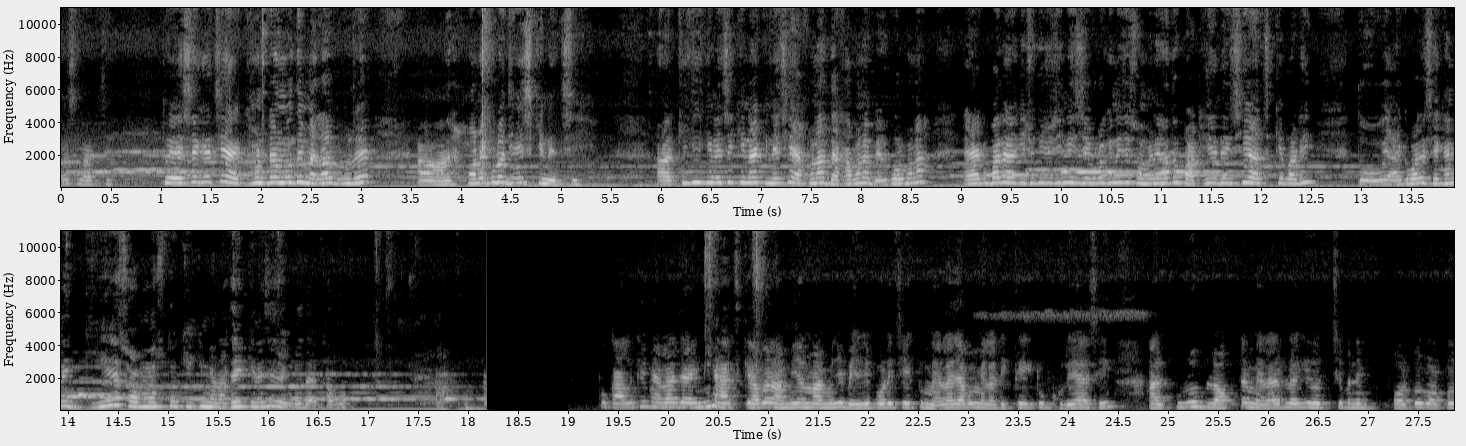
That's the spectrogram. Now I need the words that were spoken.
বাতাস লাগছে। তো এসে গেছি এক ঘণ্টার মধ্যে মেলা ঘুরে, আর অনেকগুলো জিনিস কিনেছি। আর কি কি কিনেছি কিনা কিনেছি, এখন আর দেখাবো না, বের করব না। একবারে আর কিছু কিছু জিনিস যেগুলো কিনেছি, সোমেনের হাতেও পাঠিয়ে দিয়েছি আজকে বাড়ি। তো একবারে সেখানে গিয়ে সমস্ত কী কী মেলা থেকে কিনেছি সেগুলো দেখাবো। কালকে মেলা যাইনি, আজকে আবার আমি আর মা মিলে বেরিয়ে পড়েছি, একটু মেলা যাব, মেলা দিক থেকে একটু ঘুরে আসি। আর পুরো ব্লগটা, মেলার ব্লগই হচ্ছে মানে পরপর পরপর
